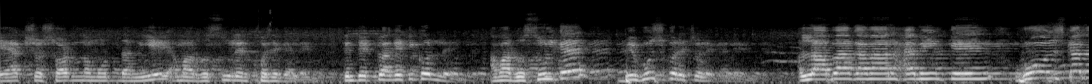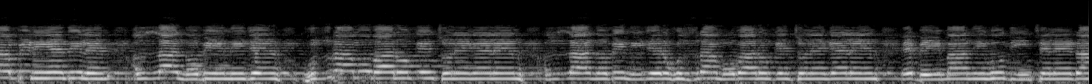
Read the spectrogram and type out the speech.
এই একশো স্বর্ণ মুদ্রা নিয়ে আমার রসুলের খোঁজে গেলেন। কিন্তু একটু আগে কি করলেন? আমার রসুলকে বেহুশ করে চলে গেলেন। আল্লাহ আমার হাবিবকে ফিরিয়ে দিলেন। আল্লাহ নবী নিজের হুজরা মুবারকে চলে গেলেন। আল্লাহ নবী নিজের হুজরা মুবারকে চলে গেলেন। এ ইহুদি ছেলেটা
